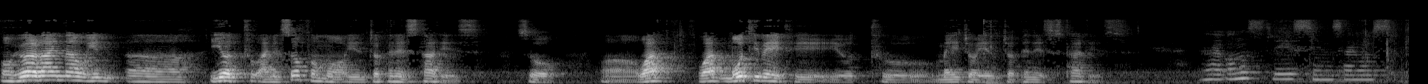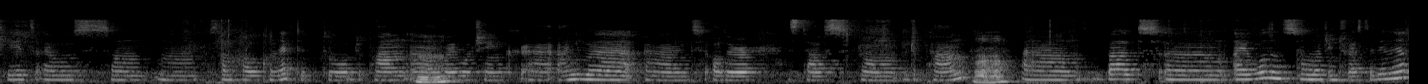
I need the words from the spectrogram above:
Oh, you are right now in uh, year two, I mean sophomore in Japanese studies. So, uh, what what motivated you to major in Japanese studies? Uh, honestly, since I was a kid, I was some, um, somehow connected to Japan uh, by watching uh, anime and other stuffs from Japan. Uh-huh. Um, but um, I wasn't so much interested in it.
